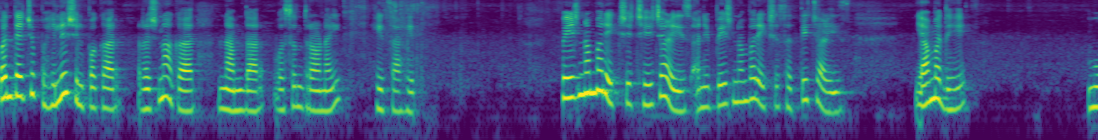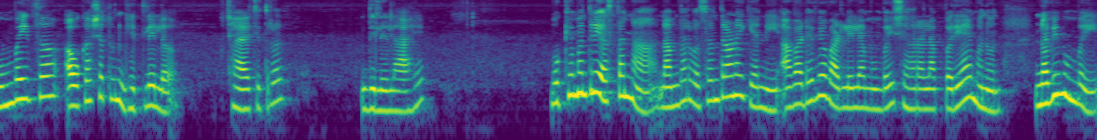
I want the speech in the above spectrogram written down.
पण त्याचे पहिले शिल्पकार रचनाकार नामदार वसंतराव नाईक हेच आहेत. पेज नंबर एकशे छेचाळीस आणि पेज नंबर एकशे सत्तेचाळीस यामध्ये मुंबईचं अवकाशातून घेतलेलं छायाचित्र दिलेलं आहे. मुख्यमंत्री असताना नामदार वसंतराव नाईक यांनी आवाढव्य वाढलेल्या मुंबई शहराला पर्याय म्हणून नवी मुंबई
